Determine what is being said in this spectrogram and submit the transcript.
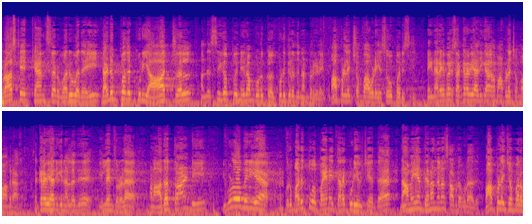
பிராஸ்டேட் கேன்சர் வருவதை தடுப்பதற்குரிய ஆற்றல் அந்த சிகப்பு நிறம் கொடுக்க கொடுக்கிறது நண்பர்களே. மாப்பிள்ளை சம்பாவுடைய சிவப்பரிசி. இன்னைக்கு நிறைய பேர் சக்கரை வியாதிக்காக மாப்பிள்ளை சம்பா வாங்குறாங்க. சக்கரை வியாதிக்கு நல்லது இல்லைன்னு சொல்லல. ஆனா அதை தாண்டி இவ்வளவு பெரிய ஒரு மருத்துவ பயனை தரக்கூடிய விஷயத்த நாம ஏன் தினம் தினம் சாப்பிடக்கூடாது? மாப்பிள்ளை சம்பால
